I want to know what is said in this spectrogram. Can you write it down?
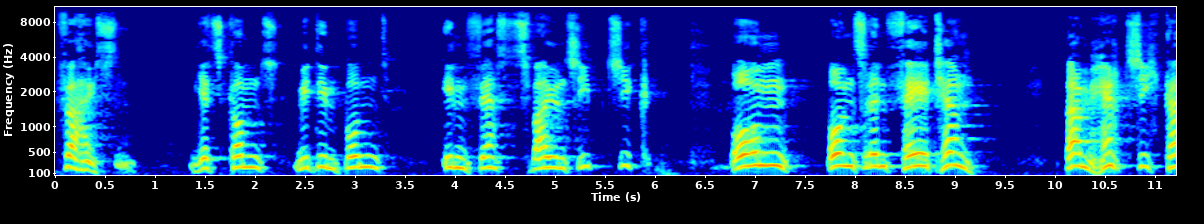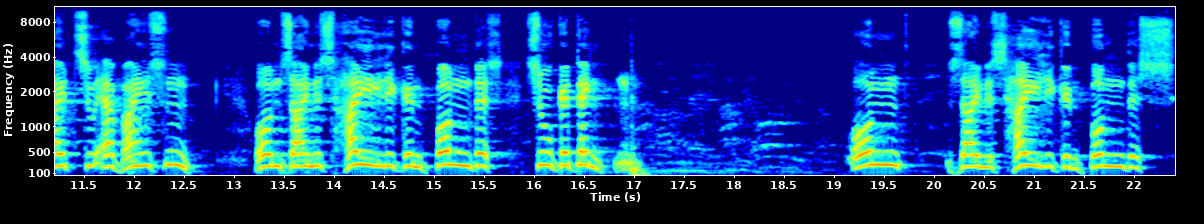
verheißen. Jetzt kommt mit dem Bund in Vers 72, um unseren Vätern Barmherzigkeit zu erweisen und seines heiligen Bundes zu gedenken. Und seines heiligen Bundes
